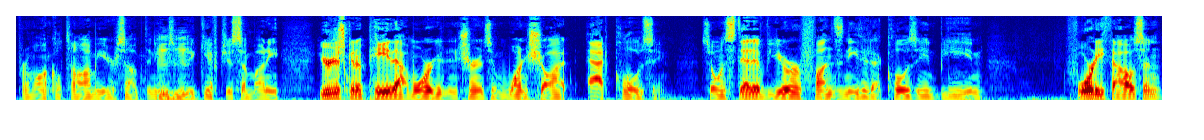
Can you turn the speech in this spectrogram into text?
from Uncle Tommy or something. He's mm-hmm. going to gift you some money. You're just going to pay that mortgage insurance in one shot at closing. So instead of your funds needed at closing being forty thousand,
